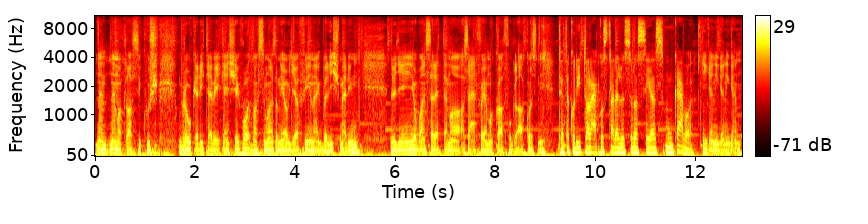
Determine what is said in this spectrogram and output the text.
nem, nem a klasszikus brokeri tevékenység volt, maximum az, ami ugye a filmekből ismerünk, de ugye én jobban szerettem az árfolyamokkal foglalkozni. Tehát akkor itt találkoztál először a sales munkával? Igen, igen, igen.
